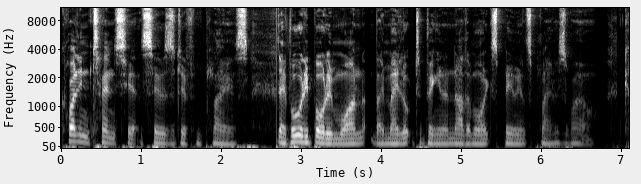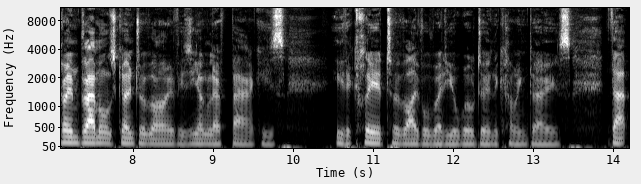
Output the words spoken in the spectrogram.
quite intensely at a series of different players. They've already brought in one, they may look to bring in another more experienced player as well. Cohen Bramall's going to arrive, he's a young left back, he's either cleared to arrive already or will do in the coming days. That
